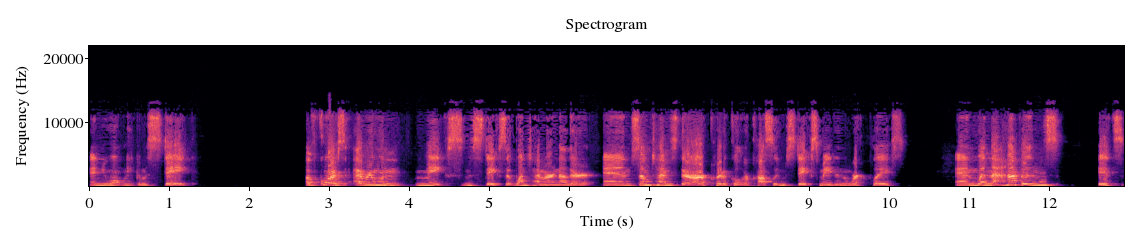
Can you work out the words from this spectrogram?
and you won't make a mistake. Of course, everyone makes mistakes at one time or another, and sometimes there are critical or costly mistakes made in the workplace. And when that happens, it's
